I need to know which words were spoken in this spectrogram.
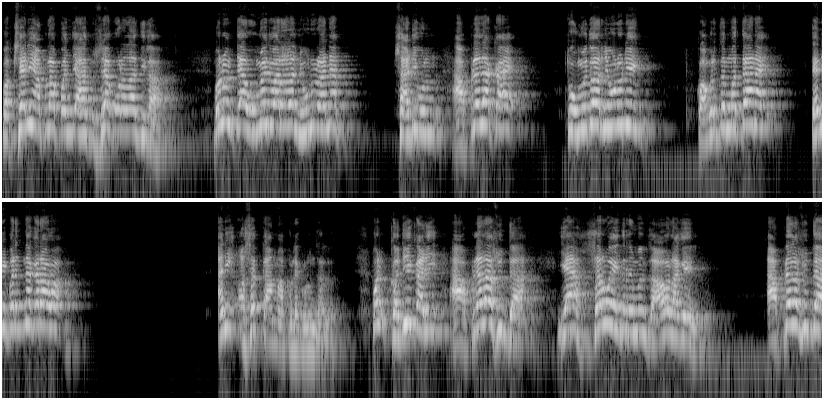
पक्षाने आपला पंजा हा दुसऱ्या कोणाला दिला? म्हणून त्या उमेदवाराला निवडून आणण्यासाठी म्हणून आपल्याला काय? तो उमेदवार निवडून येईल. काँग्रेसचं मतदान आहे त्यांनी प्रयत्न करावा. आणि असं काम आपल्याकडून झालं. पण कधी काळी आपल्याला सुद्धा या सर्व यंत्रणेमधून जावं लागेल. आपल्याला सुद्धा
